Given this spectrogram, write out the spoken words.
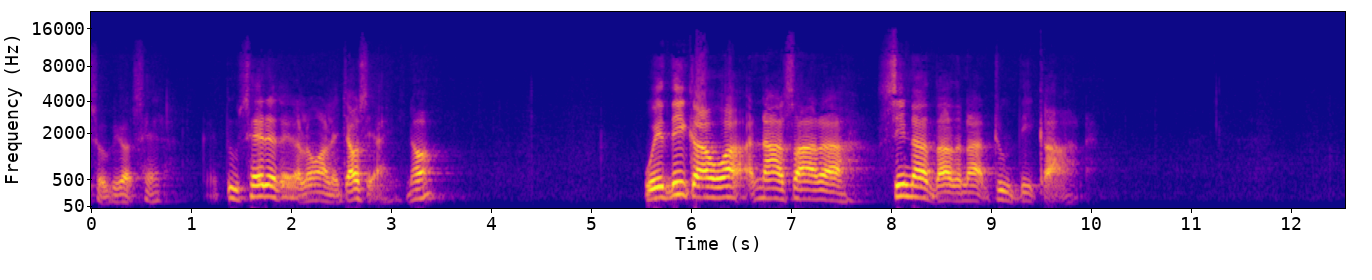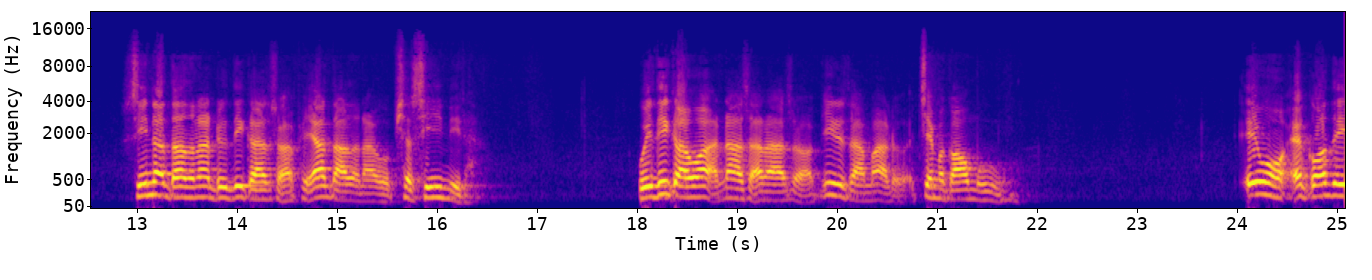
ဆိုပြီးတော့ဆဲတာသူဆဲတဲ့စကားလုံးကလည်းကြောက်စရာကြီးနော်ဝေတိကဝအနာစာရာစိနသာသနာဒုတိကာစိနသာသနာဒုတိကာဆိုတာဘုရားသာသနာကိုဖျက်ဆီးနေတာဝေတိကဝအနာစာရာဆိုတာပြည့်ရတာမလို့အကျင့်မကောင်းဘူး ဧဝံအကောသေ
